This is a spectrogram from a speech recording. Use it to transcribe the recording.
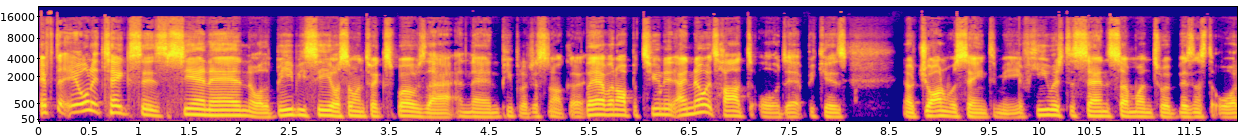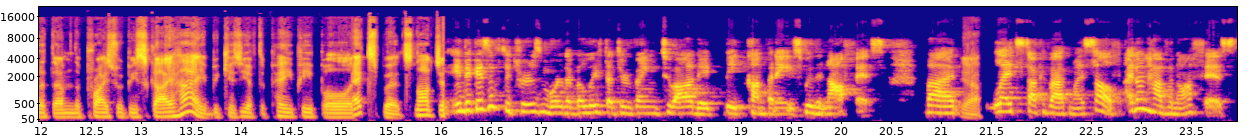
if the, all it takes is CNN or the BBC or someone to expose that, and then people are just not going. to They have an opportunity. I know it's hard to audit because you know, John was saying to me, if he was to send someone to a business to audit them, the price would be sky high because you have to pay people experts, not just. In the case of the tourism board, I believe that they're going to audit big companies with an office. But yeah. let's talk about myself. I don't have an office.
